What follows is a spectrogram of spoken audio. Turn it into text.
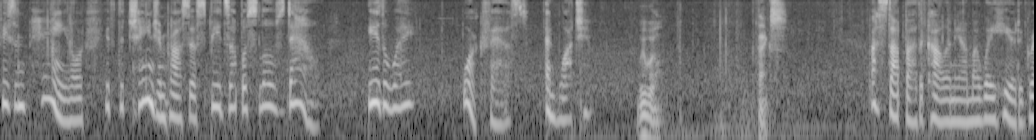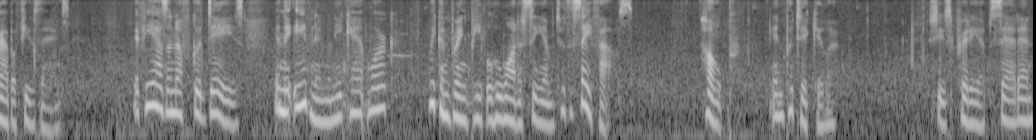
If he's in pain, or if the changing process speeds up or slows down. Either way, work fast and watch him. We will. Thanks. I stopped by the colony on my way here to grab a few things. If he has enough good days, in the evening when he can't work, we can bring people who want to see him to the safe house. Hope, in particular. She's pretty upset, and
